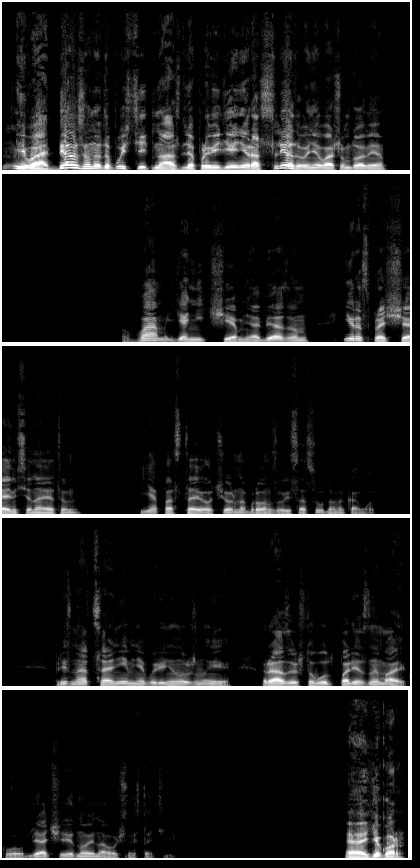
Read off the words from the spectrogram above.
и вы обязаны допустить нас для проведения расследования в вашем доме. Вам я ничем не обязан, и распрощаемся на этом. Я поставил черно-бронзовые сосуды на комод. Признаться, они мне были не нужны, разве что будут полезны Майклу для очередной научной статьи. «Э, — Егор,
